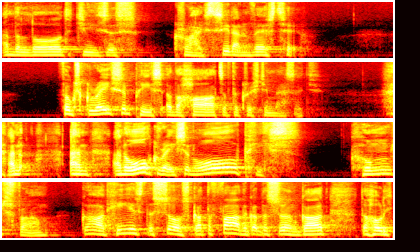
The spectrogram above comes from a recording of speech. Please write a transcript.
and the Lord Jesus Christ. See that in verse 2. Folks, grace and peace are the heart of the Christian message. And, and, and all grace and all peace comes from God. He is the source. God the Father, God the Son, God the Holy.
